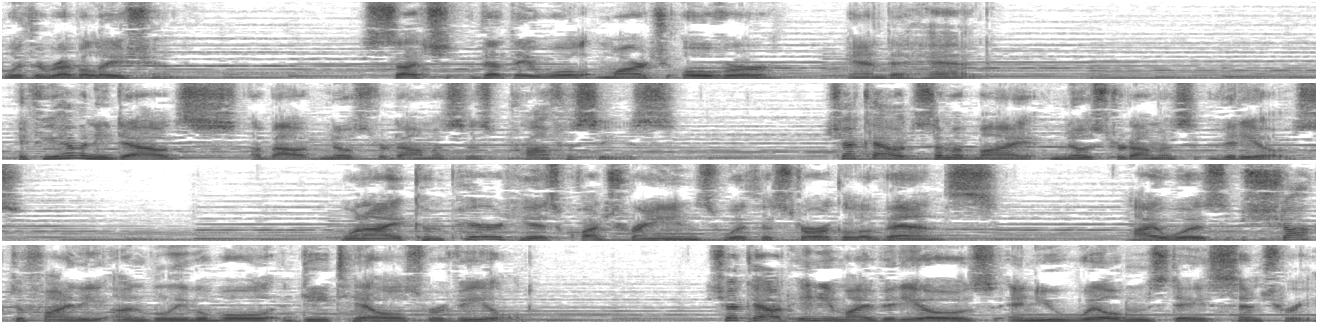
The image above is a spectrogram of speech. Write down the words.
with the revelation, such that they will march over and ahead. If you have any doubts about Nostradamus' prophecies, check out some of my Nostradamus videos. When I compared his quatrains with historical events, I was shocked to find the unbelievable details revealed. Check out any of my videos and you will doomsday century.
